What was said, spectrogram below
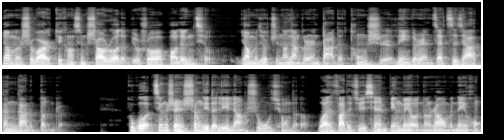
要么是玩对抗性稍弱的，比如说保龄球；要么就只能两个人打的同时，另一个人在自家尴尬的等着。不过，精神胜利的力量是无穷的，玩法的局限并没有能让我们内讧。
